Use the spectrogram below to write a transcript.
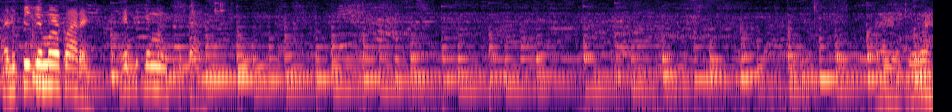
Kalipitin mo na pare. Kalipitin mo na sa taas. Ayaw ko ba?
